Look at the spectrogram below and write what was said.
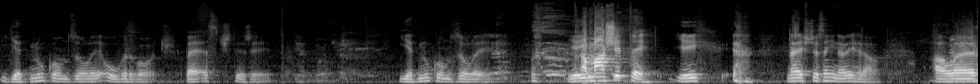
jednu konzoli Overwatch, PS4. Jednu konzoli. A máš je ty? Jejich, ne, ještě jsem ji nevyhrál. Ale,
